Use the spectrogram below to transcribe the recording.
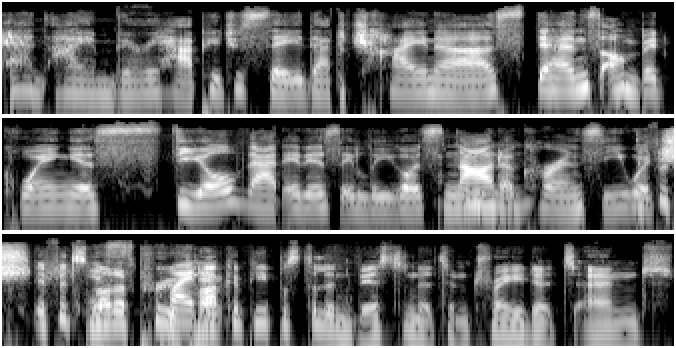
And I am very happy to say that China's stance on Bitcoin is still that it is illegal. It's not a mm-hmm. currency, which if it's, if it's not approved, how a- can people still invest in it and trade it? And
